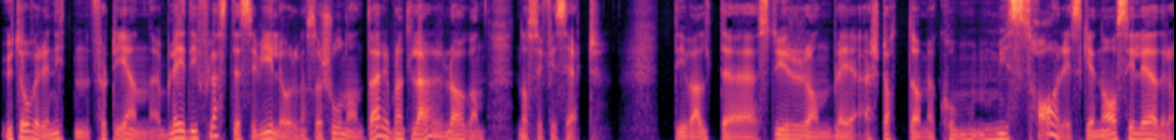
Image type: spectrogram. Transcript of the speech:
Utover i 1941 ble de fleste sivile organisasjonene, deriblant lærerlagene, nazifisert. De valgte styrerne ble erstatta med kommissariske naziledere.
